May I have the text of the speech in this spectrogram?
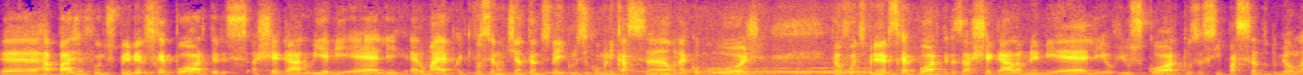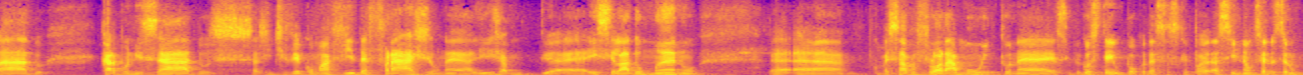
É, rapaz, eu fui um dos primeiros repórteres a chegar no IML. Era uma época que você não tinha tantos veículos de comunicação, né, como hoje. Então, fui um dos primeiros repórteres a chegar lá no IML. Eu vi os corpos assim passando do meu lado, carbonizados. A gente vê como a vida é frágil, né? Ali já é, esse lado humano é, é, começava a florar muito, né? Eu sempre gostei um pouco dessas, assim, não que você, você não,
